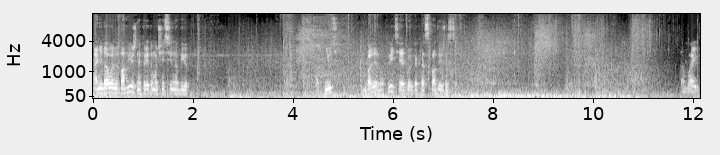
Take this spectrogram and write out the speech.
Они довольно подвижны, при этом очень сильно бьют. Отнюдь. Блин, вот видите, я говорю как раз с подвижностью. Давай.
